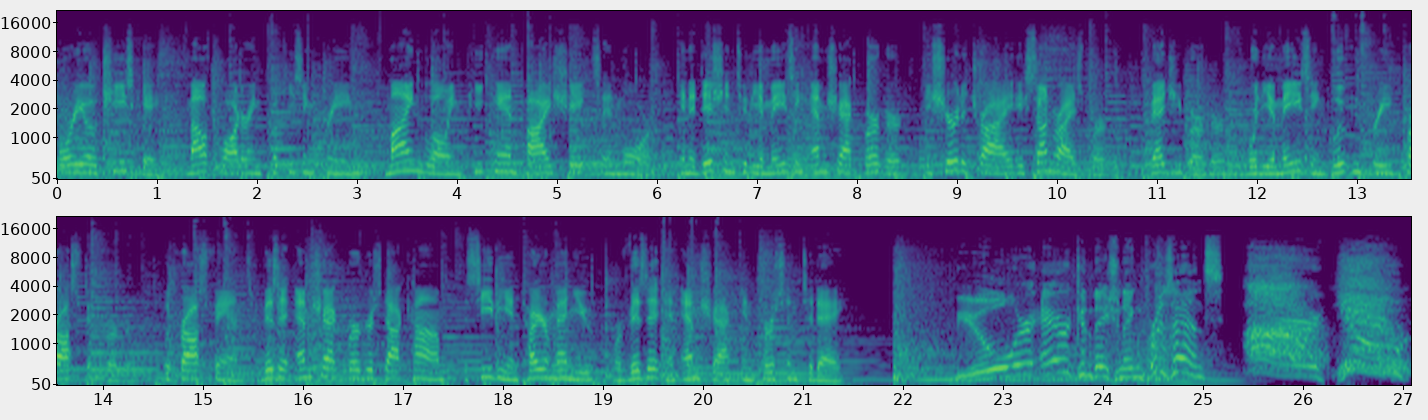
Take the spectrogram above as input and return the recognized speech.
Oreo cheesecake, mouth-watering cookies and cream, mind-blowing pecan pie shakes, and more. In addition to the amazing M Shack burger, be sure to try a Sunrise burger, veggie burger, or the amazing gluten-free CrossFit burger. Lacrosse fans, visit mshackburgers.com to see the entire menu or visit an M Shack in person today. Bueller Air Conditioning presents Are You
